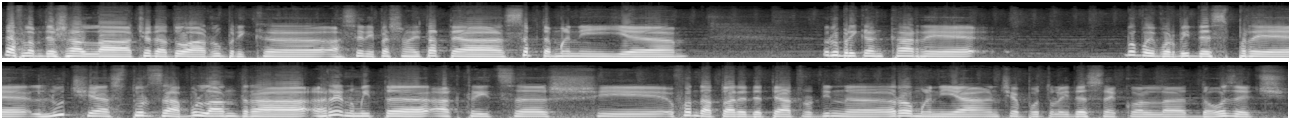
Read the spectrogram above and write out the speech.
Ne aflăm deja la cea de-a doua rubrică a serii Personalitatea Săptămânii, uh, rubrică în care vă voi vorbi despre Lucia Sturza Bulandra, renumită actriță și fondatoare de teatru din uh, România începutului de secol 20.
